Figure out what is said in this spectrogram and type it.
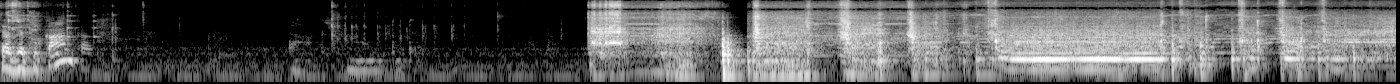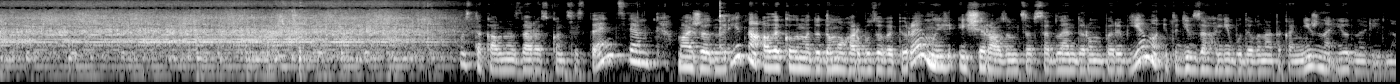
ця запіканка. Така в нас зараз консистенція, майже однорідна, але коли ми додамо гарбузове пюре, ми іще разом це все блендером переб'ємо, і тоді взагалі буде вона така ніжна і однорідна.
